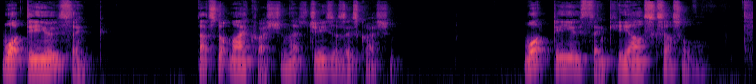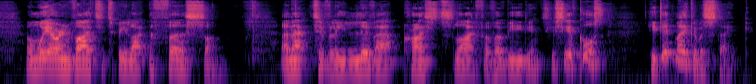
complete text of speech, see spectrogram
what do you think? That's not my question, that's Jesus' question. What do you think? He asks us all. And we are invited to be like the first son, and actively live out Christ's life of obedience. You see, of course, he did make a mistake.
